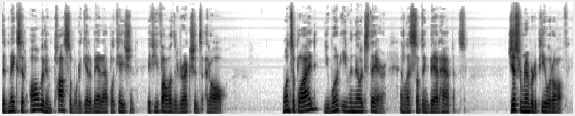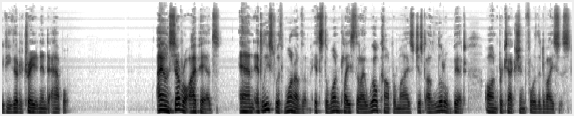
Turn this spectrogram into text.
that makes it all but impossible to get a bad application if you follow the directions at all. Once applied, you won't even know it's there unless something bad happens. Just remember to peel it off if you go to trade it into Apple. I own several iPads, and at least with one of them, it's the one place that I will compromise just a little bit on protection for the devices.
